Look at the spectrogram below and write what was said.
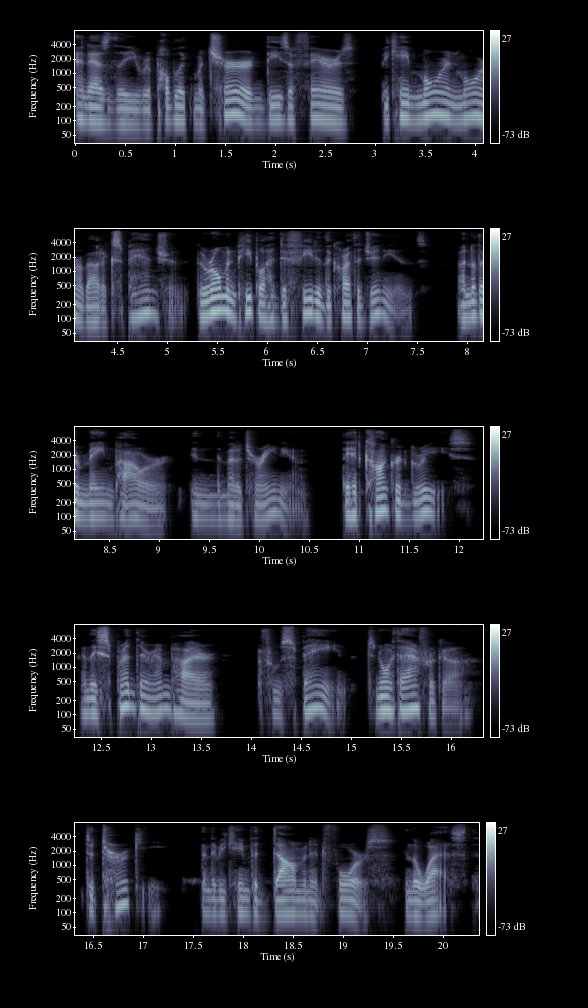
And as the Republic matured, these affairs became more and more about expansion. The Roman people had defeated the Carthaginians, another main power in the Mediterranean. They had conquered Greece, and they spread their empire from Spain to North Africa to Turkey, and they became the dominant force in the West.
